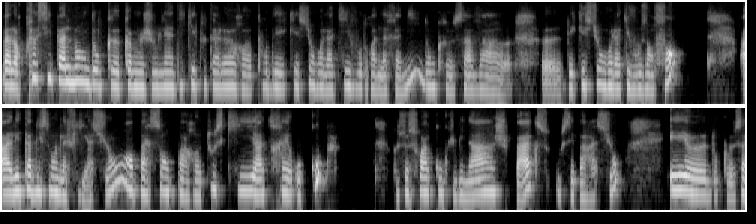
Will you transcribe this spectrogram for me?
Bah alors, principalement, donc, euh, comme je vous l'ai indiqué tout à l'heure, euh, pour des questions relatives aux droits de la famille. Donc, euh, ça va des questions relatives aux enfants, à l'établissement de la filiation, en passant par tout ce qui a trait au couple, que ce soit concubinage, pax ou séparation. Et donc, ça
